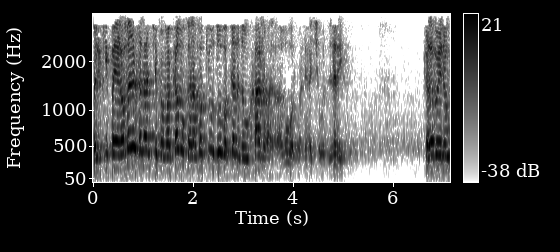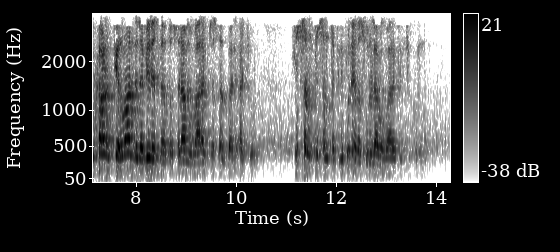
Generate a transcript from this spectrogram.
بلکې پیغمبر صلی الله چې په مکه مکرمه کې دوه وکړ د وخان هغه ور باندې اچول لري کله به نو کار پیروان د نبی رسول الله والسلام مبارک جسد باندې اچول قسم قسم تکلیفونه رسول الله مبارک چې کوم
